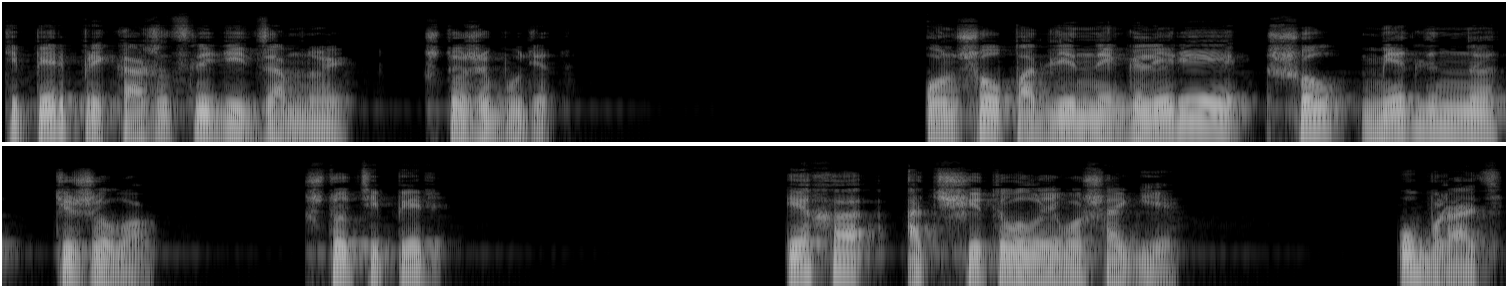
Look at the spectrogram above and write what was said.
Теперь прикажет следить за мной. Что же будет? Он шел по длинной галерее, шел медленно, тяжело. Что теперь? Эхо отсчитывало его шаги. Убрать.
